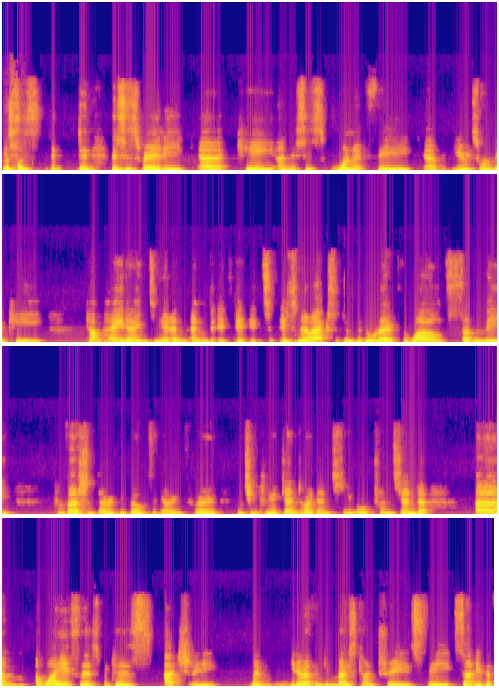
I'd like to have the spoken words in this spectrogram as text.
that's this fine. Is, this is really uh, key, and this is one of the uh, you know it's one of the key campaign aims, and and, and it, it, it's it's no accident that all over the world suddenly conversion therapy bills are going through, which include gender identity or transgender. Um, and why is this? Because actually, you know, I think in most countries, the certainly the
